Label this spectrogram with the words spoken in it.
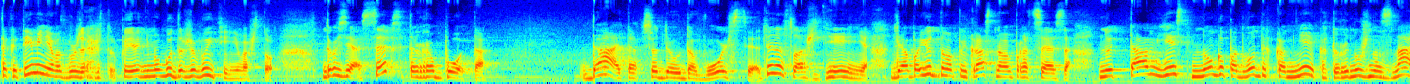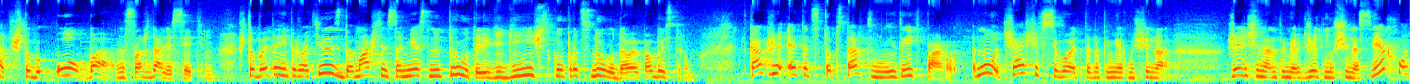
Так и ты меня возбуждаешь, только я не могу даже выйти ни во что. Друзья, секс – это работа. Да, это все для удовольствия, для наслаждения, для обоюдного прекрасного процесса. Но там есть много подводных камней, которые нужно знать, чтобы оба наслаждались этим. Чтобы это не превратилось в домашний совместный труд или гигиеническую процедуру «давай по-быстрому». Как же этот стоп-старт внедрить пару? Ну, чаще всего это, например, мужчина, женщина, например, держит мужчина сверху,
